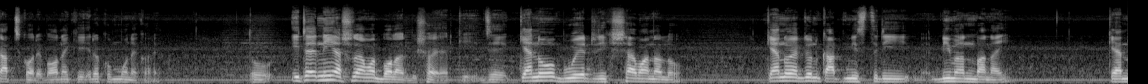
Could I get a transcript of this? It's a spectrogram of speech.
কাজ করে বা অনেকে এরকম মনে করে। তো এটা নিয়ে আসলে আমার বলার বিষয় আর কি, যে কেন বুয়েট রিক্সা বানালো? কেন একজন কাঠমিস্ত্রি বিমান বানায়? কেন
